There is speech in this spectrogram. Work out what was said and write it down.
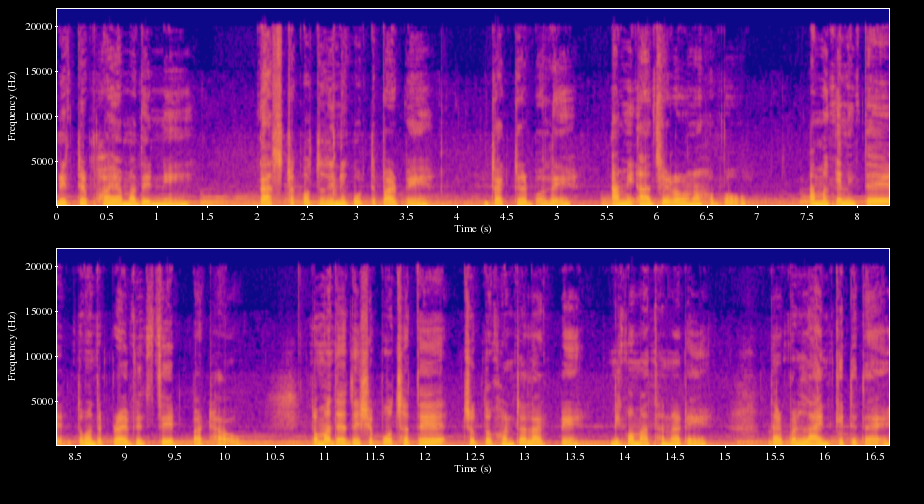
মৃত্যুর ভয় আমাদের নেই। কাজটা কতদিনে করতে পারবে? ডাক্তার বলে। আমি আজই রওনা হব। আমাকে নিতে তোমাদের প্রাইভেট জেট পাঠাও। তোমাদের দেশে পৌঁছাতে চোদ্দ ঘণ্টা লাগবে, নিকো মাথা নাড়ে। তারপর লাইন কেটে দেয়।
